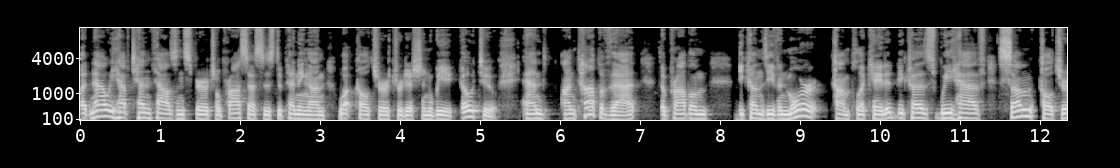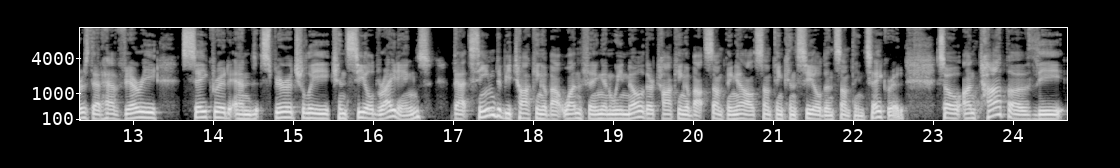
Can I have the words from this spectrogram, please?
But now we have 10,000 spiritual processes depending on what culture or tradition we go to. And on top of that, the problem becomes even more complicated because we have some cultures that have very sacred and spiritually concealed writings that seem to be talking about one thing, and we know they're talking about something else, something concealed and something sacred. So, on top of the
